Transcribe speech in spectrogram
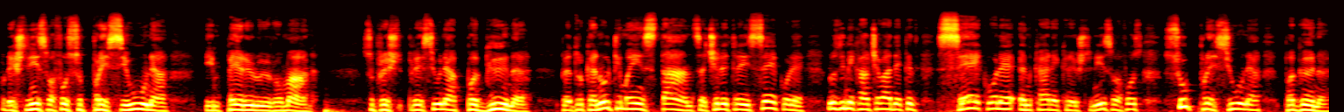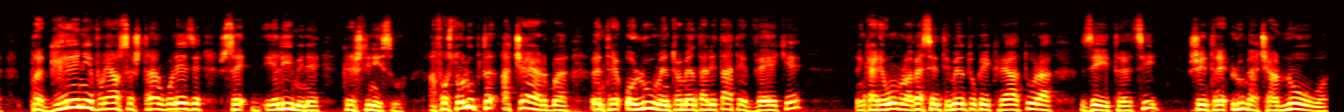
creștinismul a fost sub presiunea Imperiului Roman, sub presiunea păgână, pentru că în ultima instanță, cele trei secole, nu sunt nimic altceva decât secole în care creștinismul a fost sub presiunea păgână. Păgânii vreau să stranguleze și să elimine creștinismul. A fost o luptă acerbă între o lume, într-o mentalitate veche, în care omul avea sentimentul că e creatura zeității, și între lumea cea nouă,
